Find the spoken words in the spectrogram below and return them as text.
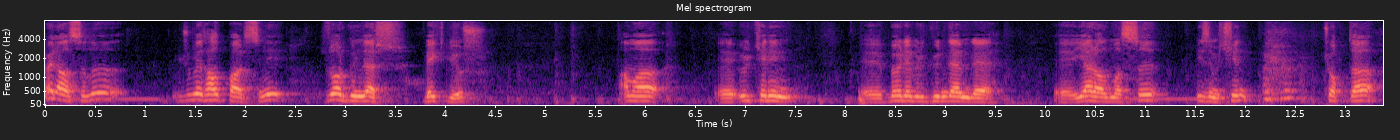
Velhasılı Cumhuriyet Halk Partisi'ni zor günler bekliyor. Ama e, ülkenin e, böyle bir gündemle e, yer alması bizim için çok da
